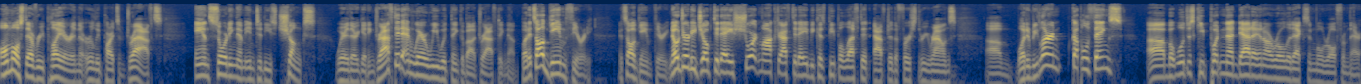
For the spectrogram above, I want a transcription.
almost every player in the early parts of drafts and sorting them into these chunks where they're getting drafted and where we would think about drafting them. But it's all game theory. It's all game theory. No dirty joke today. Short mock draft today because people left it after the first three rounds. Um, what did we learn? A couple of things, uh, but we'll just keep putting that data in our Rolodex and we'll roll from there.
